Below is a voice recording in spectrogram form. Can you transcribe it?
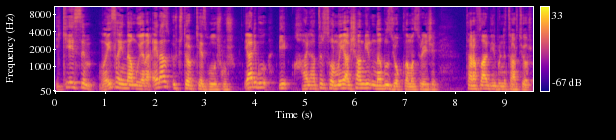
İki isim Mayıs ayından bu yana en az 3-4 kez buluşmuş. Yani bu bir hal hatır sormayı aşan bir nabız yoklama süreci. Taraflar birbirini tartıyor.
